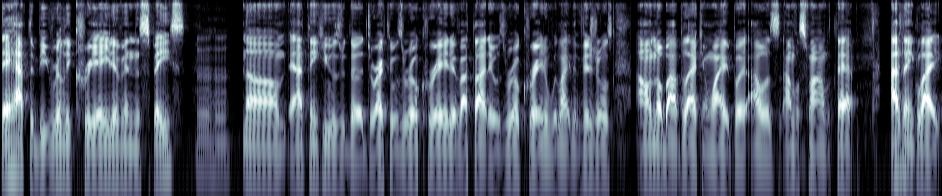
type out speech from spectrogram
they have to be really creative in the space. Mm-hmm. Um, and I think he was the director was real creative. I thought it was real creative with like the visuals. I don't know about black and white, but I was I was fine with that. I think like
